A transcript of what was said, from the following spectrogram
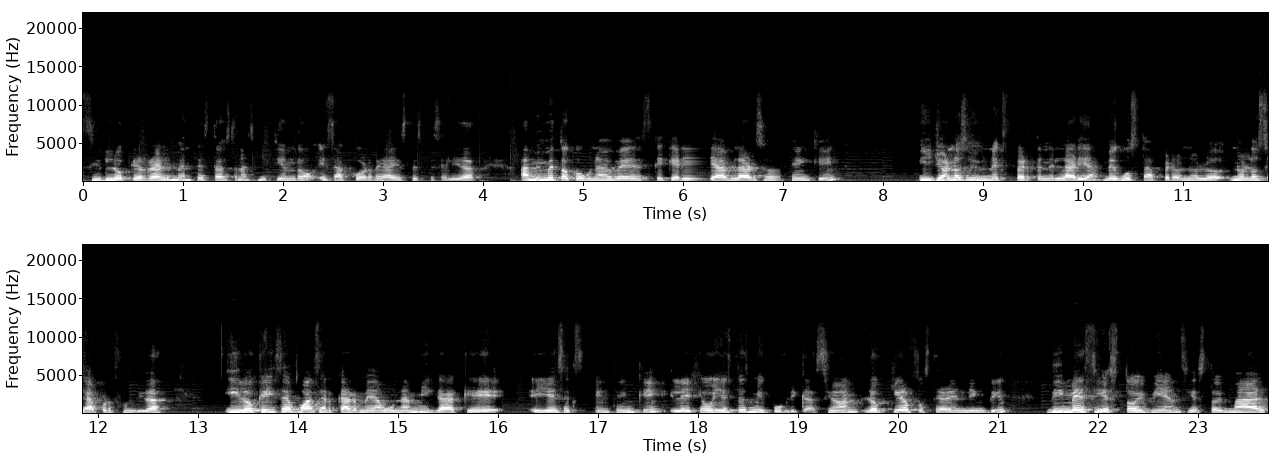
si lo que realmente estás transmitiendo es acorde a esta especialidad. A mí me tocó una vez que quería hablar sobre thinking y yo no soy una experta en el área, me gusta, pero no lo, no lo sé a profundidad. Y lo que hice fue acercarme a una amiga que ella es Explain Thinking y le dije, oye, esta es mi publicación, lo quiero postear en LinkedIn, dime si estoy bien, si estoy mal,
